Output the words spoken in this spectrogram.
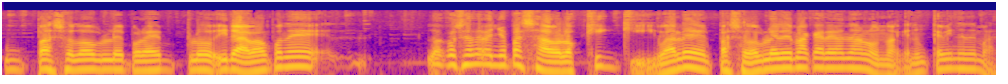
un paso doble, por ejemplo. Mira, vamos a poner una cosa del año pasado, los Kinky, ¿vale? El paso doble de Macarena Lona, que nunca viene de mal.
